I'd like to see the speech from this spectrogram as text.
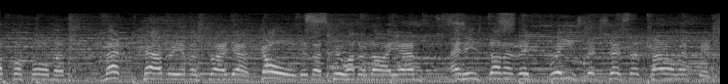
What a performance. Matt Cowdrey of Australia, gold in the 200 IM, and he's done it in three successive Paralympics.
